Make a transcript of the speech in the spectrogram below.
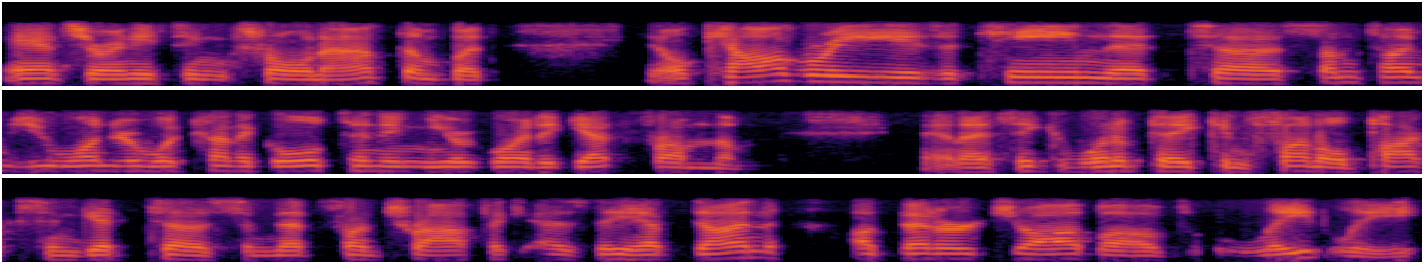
answer anything thrown at them. But you know, Calgary is a team that uh, sometimes you wonder what kind of goaltending you're going to get from them. And I think Winnipeg can funnel pucks and get uh, some net front traffic as they have done a better job of lately.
